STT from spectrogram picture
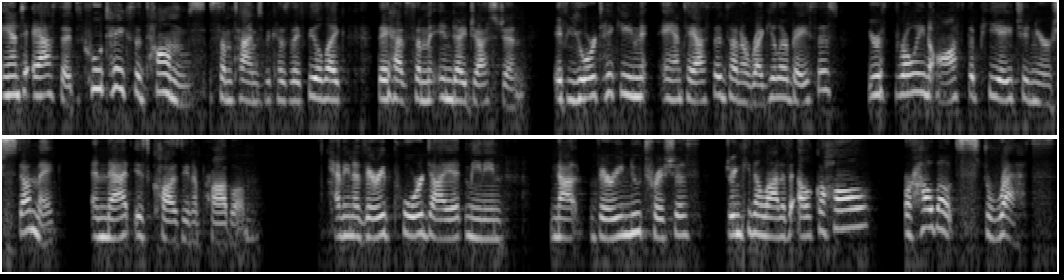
antacids. Who takes a Tums sometimes because they feel like they have some indigestion? If you're taking antacids on a regular basis, you're throwing off the pH in your stomach, and that is causing a problem. Having a very poor diet, meaning not very nutritious, drinking a lot of alcohol, or how about stress?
